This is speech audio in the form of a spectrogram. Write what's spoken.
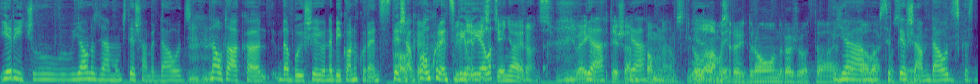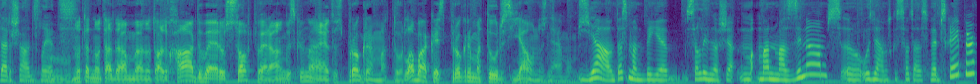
ierīču jaunu uzņēmumus tiešām ir daudz. Mm -hmm. Nav tā, ka dabūjuši, jo nebija konkurences. Tiešām okay. konkurence bija liela. Tas cieņa Irons. Viņa veikla patiešām jā. pamanāms. Galā mums ir arī dronu ražotāji. Jā, tā mums ir tiešām ir. daudz, kas dara šādas lietas. Mm. Nu, tad no, tādām, no tādu hardware uz software, angļuiski runājot, uz programmatūru. Labākais programmatūras jaunu uzņēmums. Jā, un tas man bija salīdzinoši man maz zināms uzņēmums, kas saucās WebScraper.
